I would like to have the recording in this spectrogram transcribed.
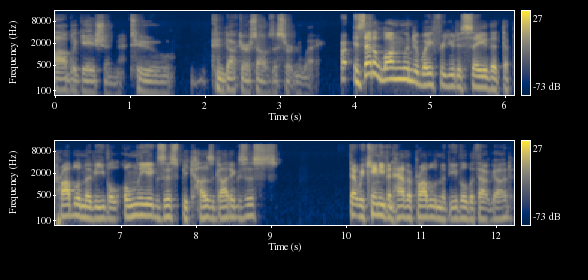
obligation to conduct ourselves a certain way. Is that a long-winded way for you to say that the problem of evil only exists because God exists? That we can't even have a problem of evil without God?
